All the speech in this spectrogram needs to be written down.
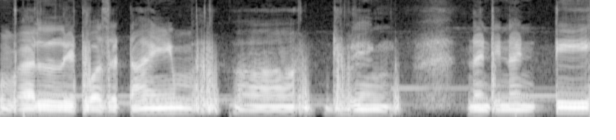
Well, it was a time uh, during 1990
